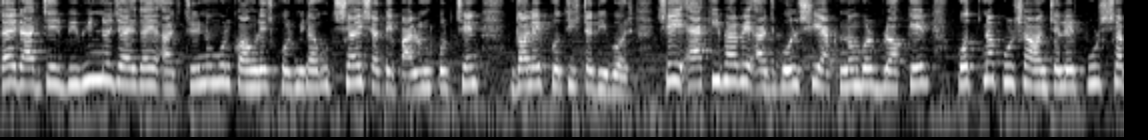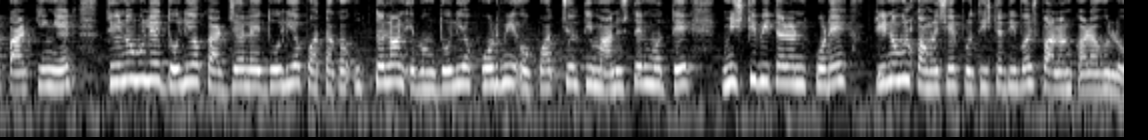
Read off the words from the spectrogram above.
তাই রাজ্যের বিভিন্ন জায়গায় আজ তৃণমূল কংগ্রেস কর্মীরা উৎসাহের সাথে পালন করছেন দলের প্রতিষ্ঠা দিবস। সেই একইভাবে আজ গলসি এক নম্বর ব্লকের পত্নাপুরসা অঞ্চলের পুরসা পার্কিংয়ের তৃণমূলের দলীয় কার্যালয়ে দলীয় পতাকা উত্তোলন এবং দলীয় কর্মী ও পথ মানুষদের মধ্যে মিষ্টি বিতরণ করে তৃণমূল কংগ্রেসের প্রতিষ্ঠা দিবস পালন করা হলো।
